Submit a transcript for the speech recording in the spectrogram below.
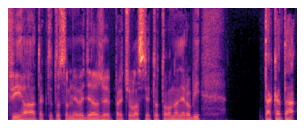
fíha, tak toto som nevedel, že prečo vlastne toto ona nerobí. Taká tá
